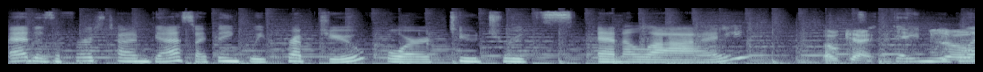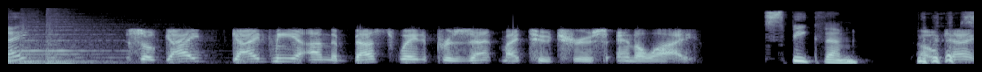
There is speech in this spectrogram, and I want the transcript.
Ed is a first time guest. I think we prepped you for two truths and a lie. Okay. Game we so, play. So guide guide me on the best way to present my two truths and a lie. Speak them. Okay.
